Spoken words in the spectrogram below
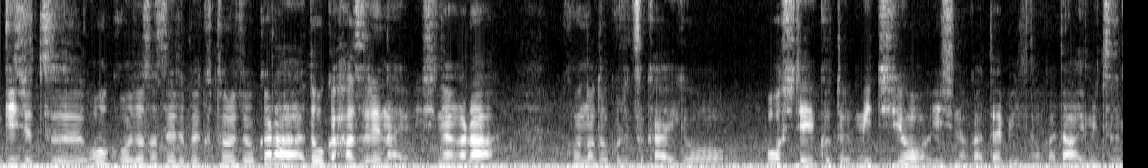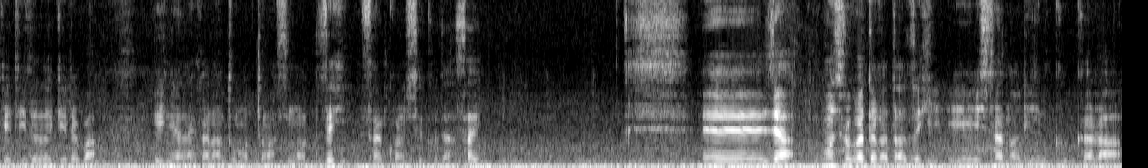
技術を向上させるベクトル上からどうか外れないようにしながらこの独立開業をしていくという道を医師の方、美人の方は歩み続けていただければいいんじゃないかなと思ってますので、是非参考にしてください。えー、じゃあ、面白かった方は是非、えー、下のリンクから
